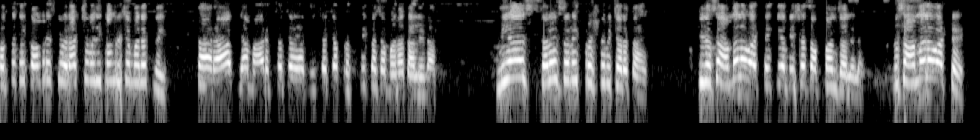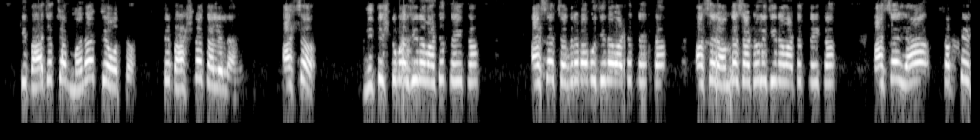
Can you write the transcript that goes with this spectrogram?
फक्त काही काँग्रेस किंवा राष्ट्रवादी काँग्रेसच्या मनात नाही. तर हा राग या महाराष्ट्राच्या या देशाच्या प्रत्येकाच्या मनात आलेला आहे. मी आज सरळ सरळ एक प्रश्न विचारत आहे. की जसं आम्हाला वाटतंय की या देशाचा अपमान झालेला आहे. जसं आम्हाला वाटतंय की भाजपच्या मनात जे होतं ते भाषणात आलेलं आहे. असं नितीश कुमारजींना वाटत नाही का? असं चंद्रबाबूजींना वाटत नाही का? असं रामदास आठवलेजींना वाटत नाही का? असं या सत्तेत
